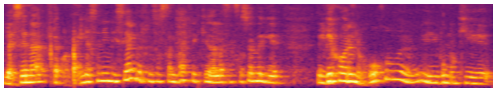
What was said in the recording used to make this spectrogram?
la escena, ¿te acordás la escena inicial de Fresa Salvaje? Que da la sensación de que el viejo abre los ojos y como que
